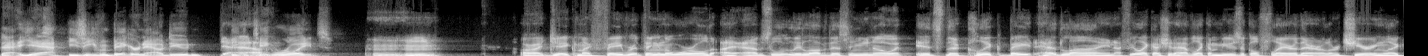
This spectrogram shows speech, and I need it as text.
That, yeah, he's even bigger now, dude. Yeah. He can take roids. Hmm. All right, Jake, my favorite thing in the world. I absolutely love this, and you know it. It's the clickbait headline. I feel like I should have like a musical flair there, or cheering like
